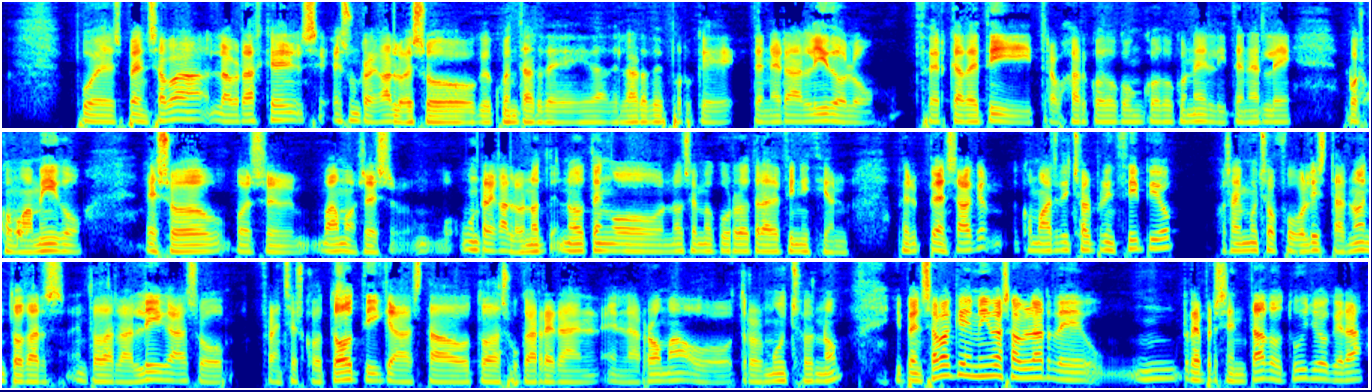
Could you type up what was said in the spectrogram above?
Pues pensaba, la verdad es que es un regalo eso que cuentas de Adelarde, porque tener al ídolo cerca de ti y trabajar codo con codo con él y tenerle pues como amigo, eso pues eh, vamos, es un regalo, no, no tengo, no se me ocurre otra definición. Pero pensaba que, como has dicho al principio, pues hay muchos futbolistas, ¿no? En todas, en todas las ligas, o Francesco Totti, que ha estado toda su carrera en, en, la Roma, o otros muchos, ¿no? Y pensaba que me ibas a hablar de un representado tuyo, que era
